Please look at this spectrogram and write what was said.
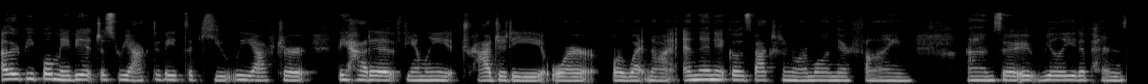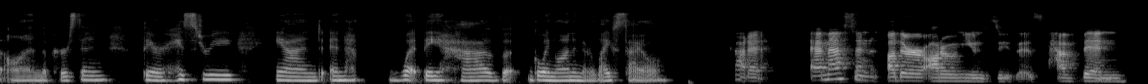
Other people, maybe it just reactivates acutely after they had a family tragedy or, or whatnot, and then it goes back to normal and they're fine. Um, so it really depends on the person, their history, and and what they have going on in their lifestyle. Got it. MS and other autoimmune diseases have been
